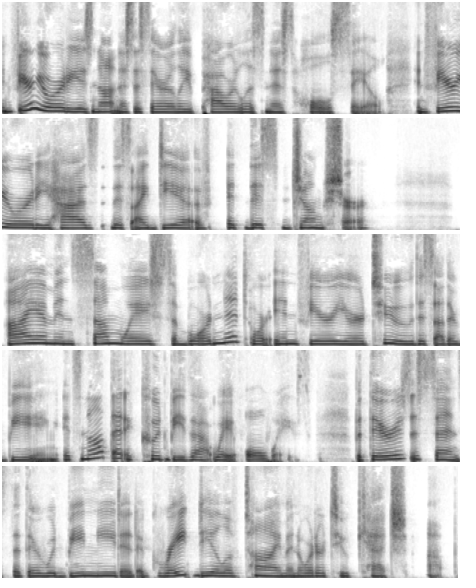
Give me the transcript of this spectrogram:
Inferiority is not necessarily powerlessness wholesale. Inferiority has this idea of at this juncture, I am in some ways subordinate or inferior to this other being. It's not that it could be that way always, but there is a sense that there would be needed a great deal of time in order to catch up.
